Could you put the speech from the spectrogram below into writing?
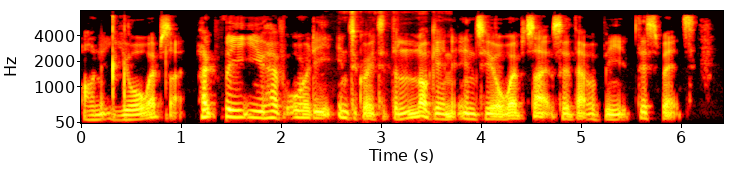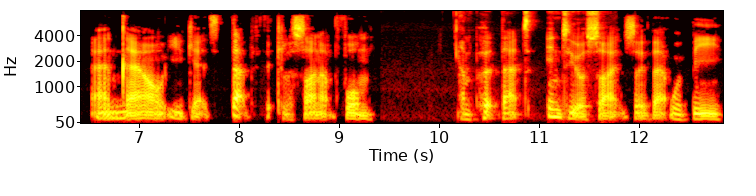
on your website. Hopefully you have already integrated the login into your website, so that would be this bit. And now you get that particular sign up form and put that into your site. So that would be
